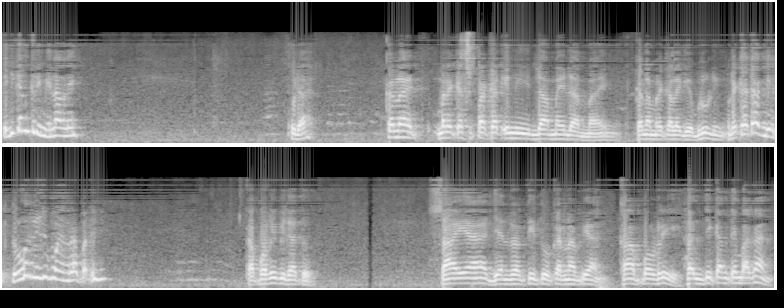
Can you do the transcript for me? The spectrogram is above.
Ini kan kriminal nih. Udah. Karena mereka sepakat ini damai-damai, karena mereka lagi berunding, mereka kaget, keluar nih semua yang rapat ini. Kapolri pidato. Saya Jenderal Tito Karnavian, Kapolri, hentikan tembakan.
